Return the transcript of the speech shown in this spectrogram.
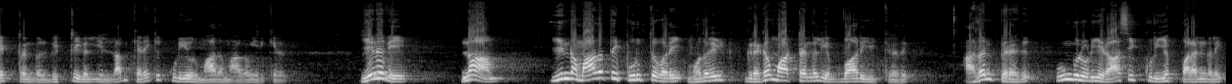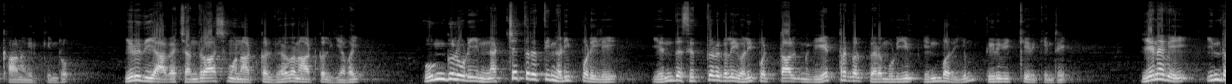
ஏற்றங்கள் வெற்றிகள் எல்லாம் கிடைக்கக்கூடிய ஒரு மாதமாக இருக்கிறது. எனவே நாம் இந்த மாதத்தை பொறுத்தவரை முதலில் கிரக மாற்றங்கள் எவ்வாறு இருக்கிறது? அதன் பிறகு உங்களுடைய ராசிக்குரிய பலன்களை காணவிருக்கின்றோம். இறுதியாக சந்திராசிரம நாட்கள் விரத நாட்கள் எவை? உங்களுடைய நட்சத்திரத்தின் அடிப்படையிலே எந்த சித்தர்களை வழிபட்டால் மிக ஏற்றங்கள் பெற முடியும் என்பதையும் தெரிவிக்க இருக்கின்றேன். எனவே இந்த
